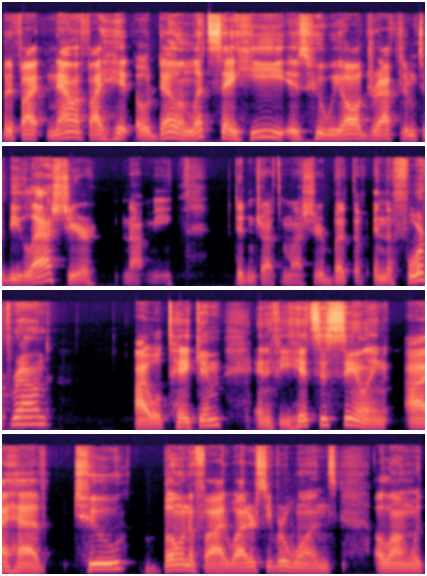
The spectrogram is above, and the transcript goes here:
But if I now if I hit Odell and let's say he is who we all drafted him to be last year, not me, didn't draft him last year, but the, in the fourth round, I will take him. And if he hits his ceiling, I have two bona fide wide receiver ones along with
